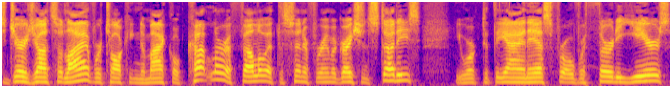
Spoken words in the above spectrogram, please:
is Jerry Johnson Live. We're talking to Michael Cutler, a fellow at the Center for Immigration Studies. He worked at the INS for over 30 years.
